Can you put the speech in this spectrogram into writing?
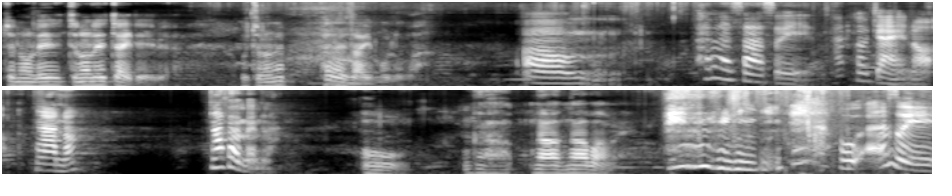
ကျွန်တော်လည်းကျွန်တော်လည်းကြိုက်တယ်ဗျဟိုကျွန်တော်လည်းဖက်လက်စာကြီးမို့လို့ပါအော်ဖတ်လာစားဆိုရင်နောက်တစ်ခေါက်ကြာရင်တော့ငါနော်ငါဖတ်မယ်မလားဟိုငါငါငါပါမယ်ဟိုအဲ့ဆိုရင်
